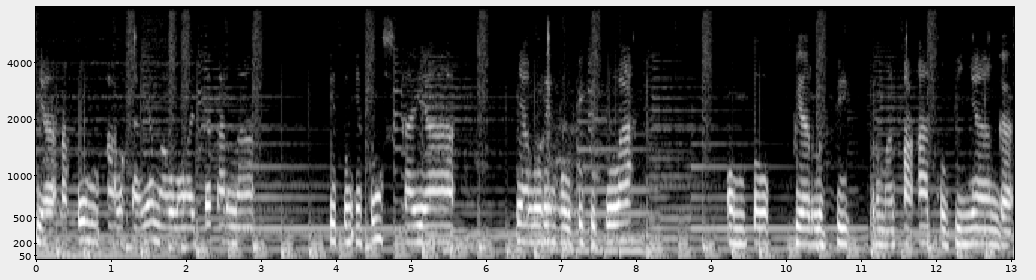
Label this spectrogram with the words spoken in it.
ya aku alasannya mau-mau aja karena hitung-hitung kayak nyalurin hobi gitulah untuk biar lebih bermanfaat hobinya nggak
